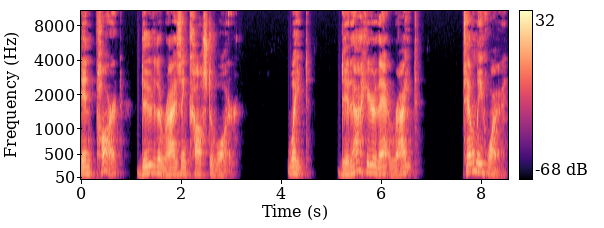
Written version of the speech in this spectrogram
in part due to the rising cost of water. Wait, did I hear that right? Tell me why.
